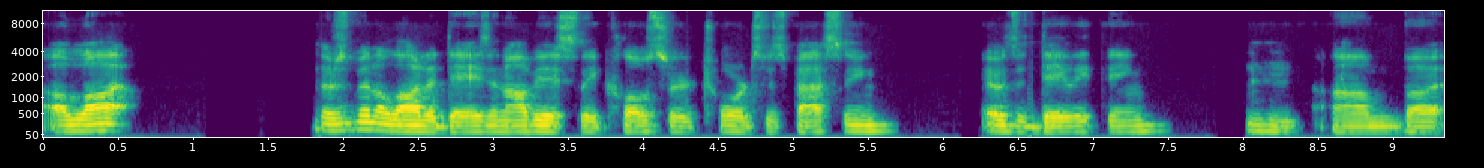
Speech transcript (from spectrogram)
a lot. There's been a lot of days, and obviously closer towards his passing, it was a daily thing. Mm-hmm. Um, but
